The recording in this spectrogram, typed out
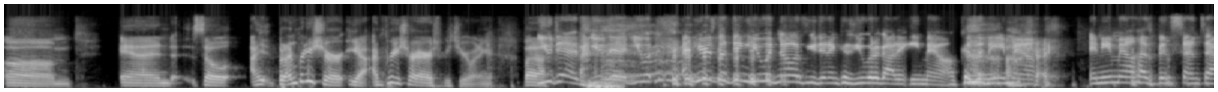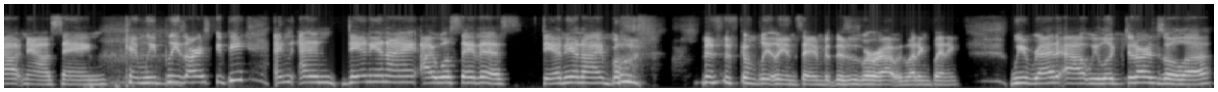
Um and so I but I'm pretty sure yeah I'm pretty sure I RSVP'd to your wedding. But uh, you did, you did, you. And here's the thing: you would know if you didn't because you would have got an email because an email. okay. An email has been sent out now saying, "Can we please RSVP?" And and Danny and I, I will say this: Danny and I both. This is completely insane, but this is where we're at with wedding planning. We read out, we looked at our Zola,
